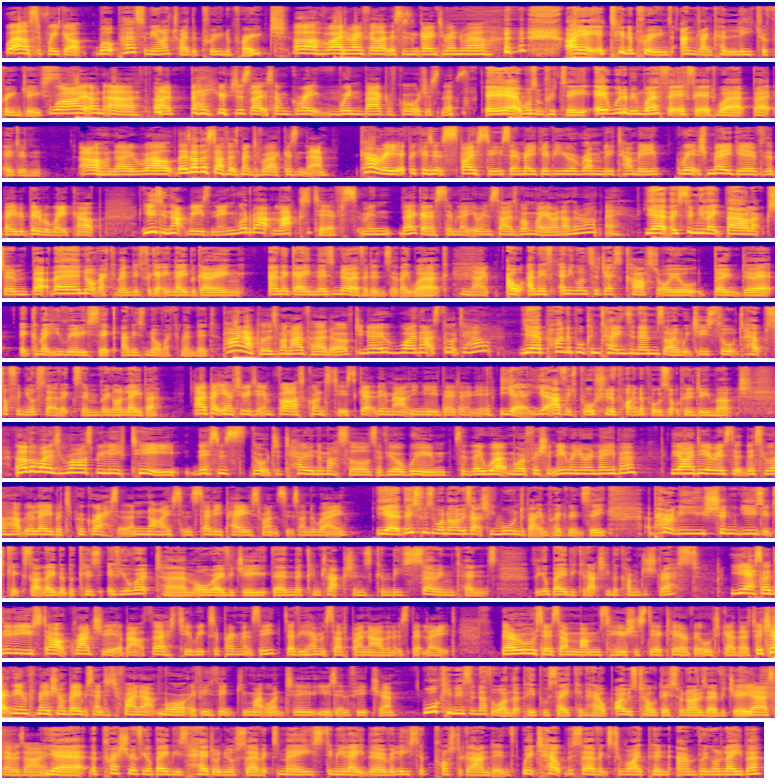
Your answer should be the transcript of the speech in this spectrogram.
What else have we got? Well, personally, I tried the prune approach. Oh, why do I feel like this isn't going to end well? I ate a tin of prunes and drank a litre of prune juice. Why on earth? I bet you were just like some great windbag of gorgeousness. Yeah, it wasn't pretty. It would have been worth it if it had worked, but it didn't. Oh no, well, there's other stuff that's meant to work, isn't there? Curry, because it's spicy, so may give you a rumbly tummy, which may give the baby a bit of a wake up. Using that reasoning, what about laxatives? I mean, they're going to stimulate your insides one way or another, aren't they? Yeah, they stimulate bowel action, but they're not recommended for getting labour going. And again, there's no evidence that they work. No. Oh, and if anyone suggests castor oil, don't do it. It can make you really sick and is not recommended. Pineapple is one I've heard of. Do you know why that's thought to help? Yeah, pineapple contains an enzyme which is thought to help soften your cervix and bring on labour. I bet you have to eat it in vast quantities to get the amount you need, though, don't you? Yeah, your average portion of pineapple is not going to do much. Another one is raspberry leaf tea. This is thought to tone the muscles of your womb so that they work more efficiently when you're in labour. The idea is that this will help your labour to progress at a nice and steady pace once it's underway. Yeah, this was one I was actually warned about in pregnancy. Apparently, you shouldn't use it to kickstart labour because if you're at term or overdue, then the contractions can be so intense that your baby could actually become distressed. Yes, ideally you start gradually at about 32 weeks of pregnancy. So if you haven't started by now, then it's a bit late. There are also some mums who should steer clear of it altogether. So check the information on Baby Centre to find out more if you think you might want to use it in the future. Walking is another one that people say can help. I was told this when I was overdue. Yeah, so was I. Yeah, the pressure of your baby's head on your cervix may stimulate the release of prostaglandins, which help the cervix to ripen and bring on labour.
